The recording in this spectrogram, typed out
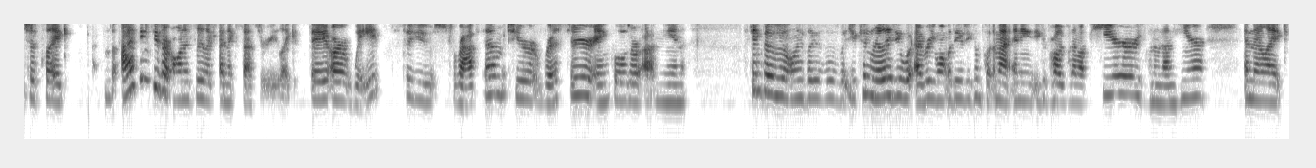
just like I think these are honestly like an accessory. Like they are weights, so you strap them to your wrists or your ankles, or I mean, I think those are the only places, but you can really do whatever you want with these. You can put them at any, you could probably put them up here, you can put them down here, and they're like,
